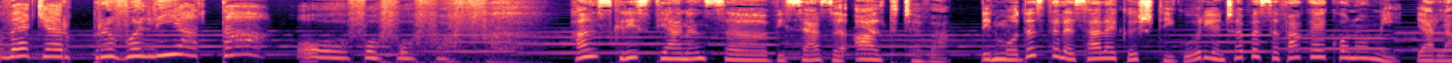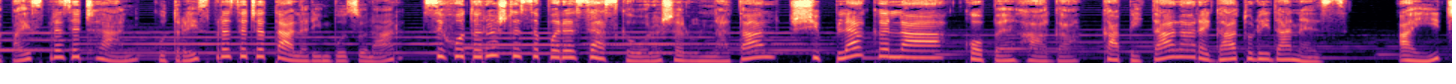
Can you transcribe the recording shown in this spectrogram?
avea chiar prăvălia ta. Of, of, of, of. Hans Christian însă visează altceva. Din modestele sale câștiguri începe să facă economii, iar la 14 ani, cu 13 taleri în buzunar, se hotărăște să părăsească orășelul natal și pleacă la Copenhaga, capitala regatului danez. Aici,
